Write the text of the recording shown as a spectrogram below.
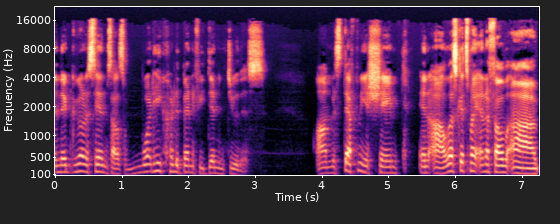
and they're going to say to themselves, "What he could have been if he didn't do this." Um, it's definitely a shame. And uh, let's get to my NFL uh,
